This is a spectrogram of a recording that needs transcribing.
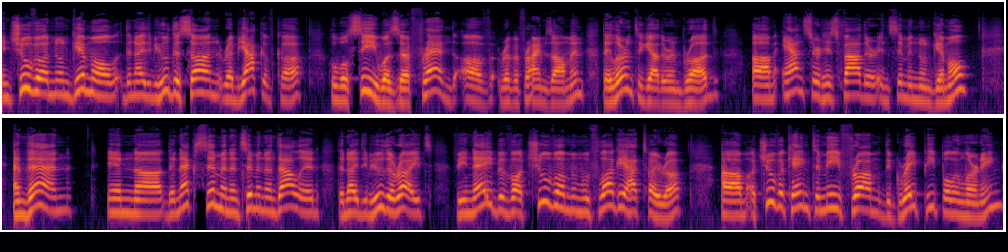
In Tshuva Nun Gimel, the night of Yehuda's son, Reb Yaakovka, who we'll see was a friend of Reb Ephraim Zalman, they learned together in Brud, um, answered his father in Simon Nun Gimel, and then in uh, the next Simon, in Simon and Dalid, the night of Yehuda writes, V'nei b'vat tshuva m'muflage ha um, a tshuva came to me from the great people in learning,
